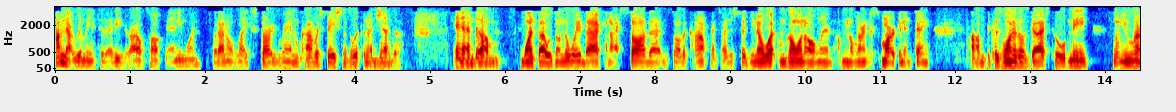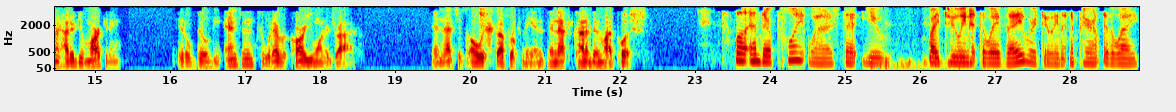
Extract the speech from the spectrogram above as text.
I'm not really into that either. I'll talk to anyone, but I don't like starting random conversations with an agenda. And um, once I was on the way back and I saw that and saw the conference, I just said, you know what, I'm going all in. I'm going to learn this marketing thing um, because one of those guys told me when you learn how to do marketing, it'll build the engine to whatever car you want to drive and that just always stuck with me, and, and that's kind of been my push. Well, and their point was that you, by doing it the way they were doing it, and apparently the way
